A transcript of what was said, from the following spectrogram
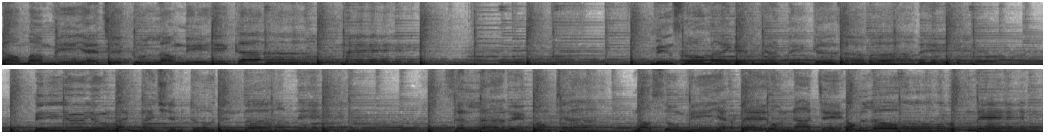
နောက်မှမင်းရဲ့ချစ်ကိုလောင်နေရင်ခါမယ်မင်းဆိုမိုက်ခဲ့တဲ့မြတ်သင်္ကန်းစားပါပဲမင်း တော်တင်ပါနဲ့ဇလန်တွေကုန်ပြနောက်ဆုံးမင်းရဲ့အပဲကိုနာကျင်အောင်မလို့နဲ့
